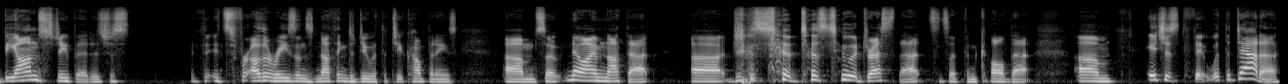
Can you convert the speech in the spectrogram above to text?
beyond stupid. It's just, it's for other reasons, nothing to do with the two companies. Um, so, no, I'm not that. Uh, just, to, just to address that, since I've been called that, um, it just fit with the data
